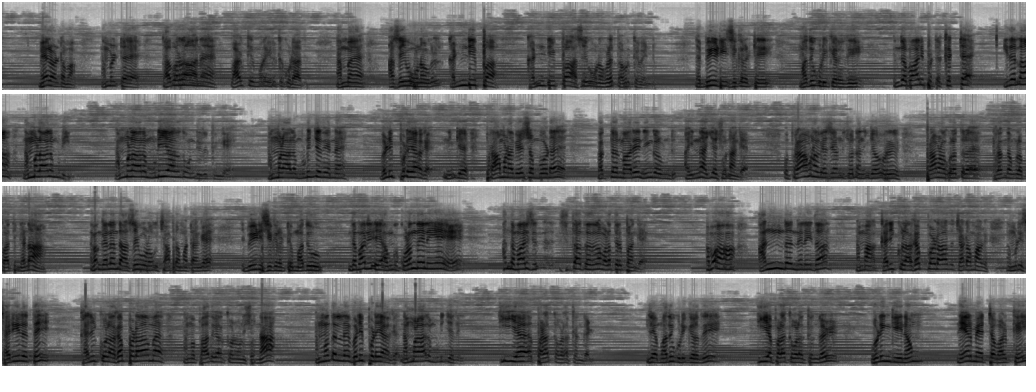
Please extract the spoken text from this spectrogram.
மேலோட்டமாக நம்மள்கிட்ட தவறான வாழ்க்கை முறை இருக்கக்கூடாது. நம்ம அசைவ உணவுகள் கண்டிப்பாக கண்டிப்பாக அசைவ உணவுகளை தவிர்க்க வேண்டும். இந்த பீடி சிகரெட்டு மது குடிக்கிறது இந்த மாதிரிப்பட்ட கெட்ட இதெல்லாம் நம்மளால் முடியும். நம்மளால் முடியாதது ஒன்று இருக்குங்க. நம்மளால் முடிஞ்சது என்ன? வெளிப்படையாக நீங்கள் பிராமண வேஷம் போட பக்தர்மாரே நீங்கள் உண்டு. இன்னும் ஐயா சொன்னாங்க. இப்போ பிராமண வேஷம்னு சொன்ன நீங்கள் ஒரு பிராமண குலத்தில் பிறந்தவங்கள பார்த்தீங்கன்னா அவங்கெல்லாம் இந்த அசைவ உணவு சாப்பிட மாட்டாங்க. பீடி சிகரெட்டு மது இந்த மாதிரி அவங்க குழந்தையிலேயே அந்த மாதிரி சித் சித்தாந்தத்தெல்லாம் வளர்த்துருப்பாங்க. அப்போ அந்த நிலை தான் நம்ம கலிக்குள் அகப்படாத சடமாக நம்முடைய சரீரத்தை கலிக்குள் அகப்படாமல் நம்ம பாதுகாக்கணும்னு சொன்னால் முதல்ல வெளிப்படையாக நம்மளால் முடிஞ்சது தீய பழக்க வழக்கங்கள். இல்லை மது குடிக்கிறது தீய பழக்க வழக்கங்கள் ஒழுங்கீனம் நேர்மையற்ற வாழ்க்கை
